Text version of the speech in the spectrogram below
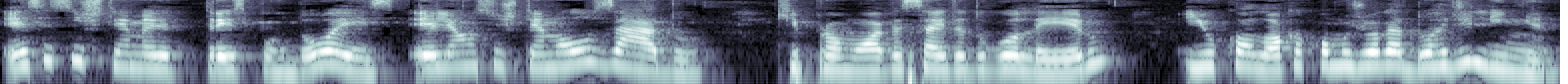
Esse sistema 3x2, ele é um sistema ousado, que promove a saída do goleiro e o coloca como jogador de linha.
